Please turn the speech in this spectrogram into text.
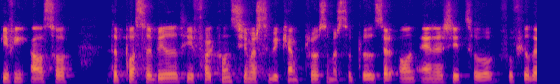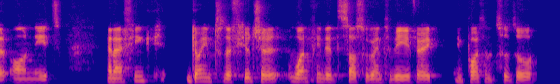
giving also the possibility for consumers to become prosumers to produce their own energy to fulfill their own needs. And I think going to the future, one thing that's also going to be very important to do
